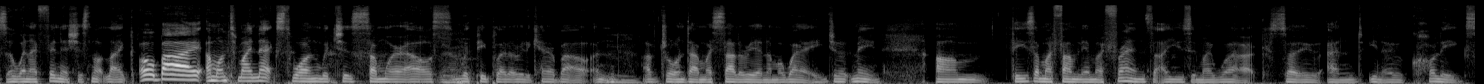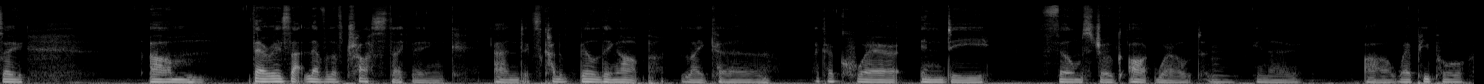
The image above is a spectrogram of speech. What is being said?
So when I finish, it's not like, oh, bye, I'm on to my next one, which is somewhere else Yeah. with people I don't really care about, and Mm. I've drawn down my salary and I'm away. Do you know what I mean? Um, these are my family and my friends that I use in my work. So, and you know, colleagues. So, um, there is that level of trust, I think, and it's kind of building up like a like a queer indie film stroke art world Mm. you know, uh, where people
